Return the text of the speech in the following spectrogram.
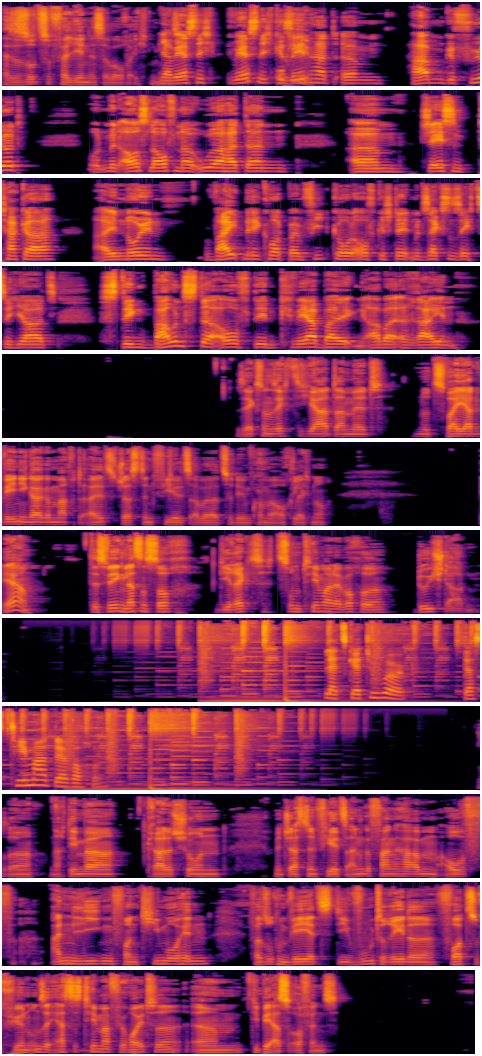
also so zu verlieren ist aber auch echt mies. Ja, wer es nicht, wer es nicht gesehen okay. hat, ähm, haben geführt und mit auslaufender Uhr hat dann ähm, Jason Tucker einen neuen weiten Rekord beim Feed Goal aufgestellt mit 66 Yards. Sting bouncete auf den Querbalken aber rein. 66 Yard, damit nur zwei Yard weniger gemacht als Justin Fields, aber zu dem kommen wir auch gleich noch. Ja, deswegen lass uns doch direkt zum Thema der Woche durchstarten. Let's get to work. Das Thema der Woche. So, nachdem wir gerade schon mit Justin Fields angefangen haben, auf Anliegen von Timo hin, versuchen wir jetzt die Wutrede fortzuführen. Unser erstes Thema für heute, ähm, die Bears Offense.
